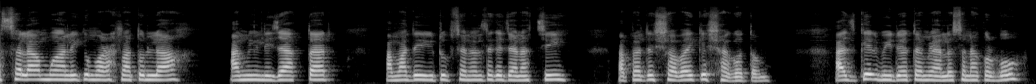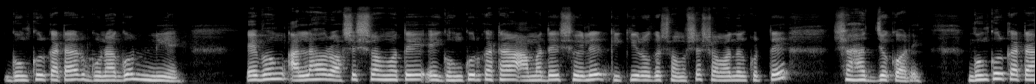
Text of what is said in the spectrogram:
আসসালামু আলাইকুম রহমতুল্লাহ। আমি লিজা আক্তার, আমাদের ইউটিউব চ্যানেল থেকে জানাচ্ছি আপনাদের সবাইকে স্বাগতম। আজকের ভিডিওতে আমি আলোচনা করব গঙ্কুর কাটার গুণাগুণ নিয়ে এবং আল্লাহর অশেষ রহমতে এই গঙ্কুর কাটা আমাদের শরীরের কী কী রোগের সমস্যার সমাধান করতে সাহায্য করে। গঙ্কুর কাটা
